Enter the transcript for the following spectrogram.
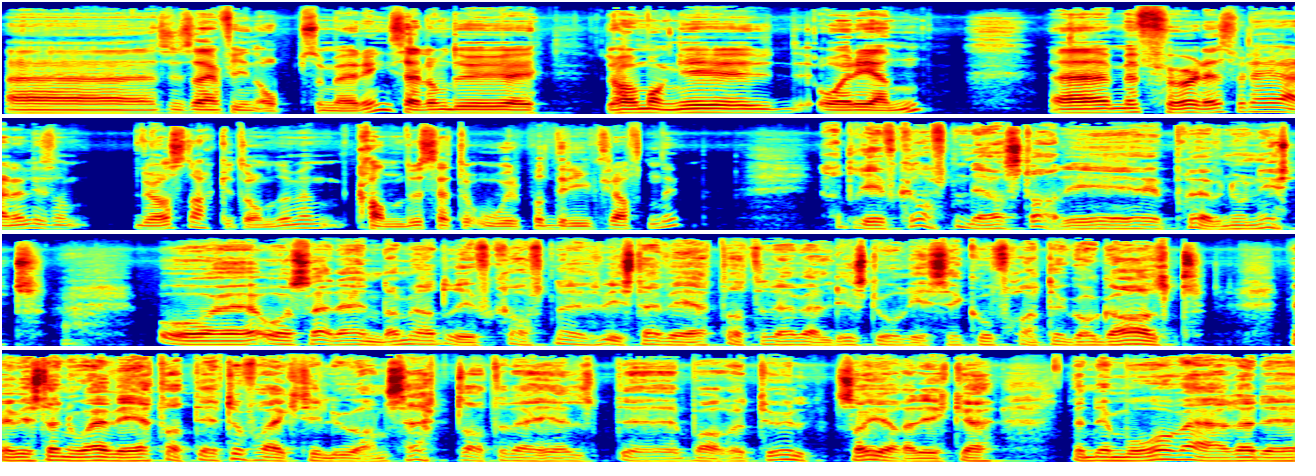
Jeg Syns det er en fin oppsummering, selv om du, du har mange år igjen. Eh, men før det så vil jeg gjerne liksom du har snakket om det, men kan du sette ord på drivkraften din? Ja, drivkraften det er å stadig prøve noe nytt. Og, eh, og, så er det enda mer drivkraften hvis jeg vet at det er veldig stor risiko for at det går galt. Men hvis det er noe jeg vet at dette får jeg til uansett, at det er helt eh, bare tull, så gjør jeg det ikke. Men det må være det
